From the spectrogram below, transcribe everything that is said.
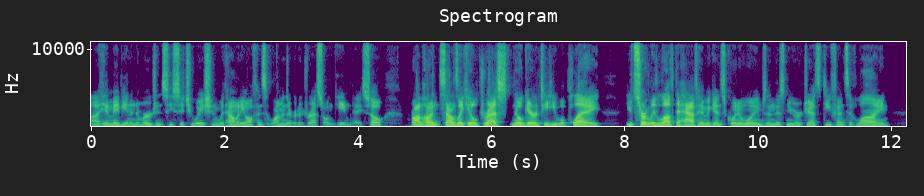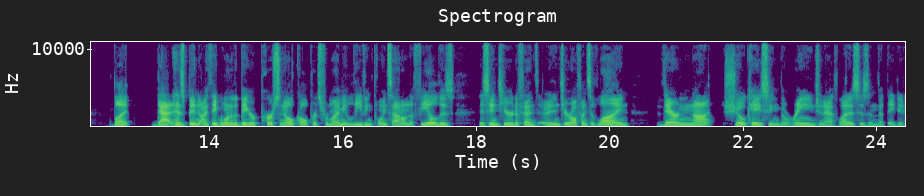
uh, him maybe in an emergency situation with how many offensive linemen they're going to dress on game day. So Rob Hunt sounds like he'll dress. No guarantee he will play. You'd certainly love to have him against Quinnen Williams in this New York Jets defensive line, but that has been, I think, one of the bigger personnel culprits for Miami leaving points out on the field is this interior defense, uh, interior offensive line, they're not showcasing the range and athleticism that they did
